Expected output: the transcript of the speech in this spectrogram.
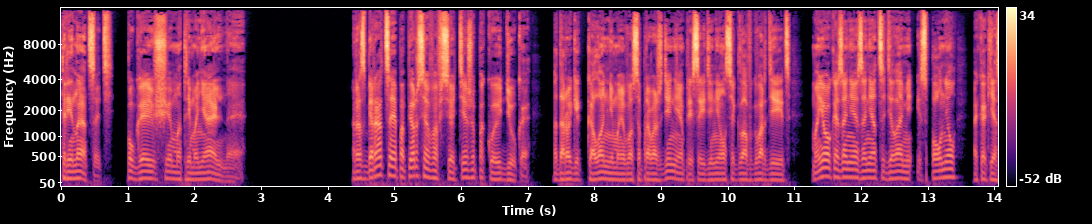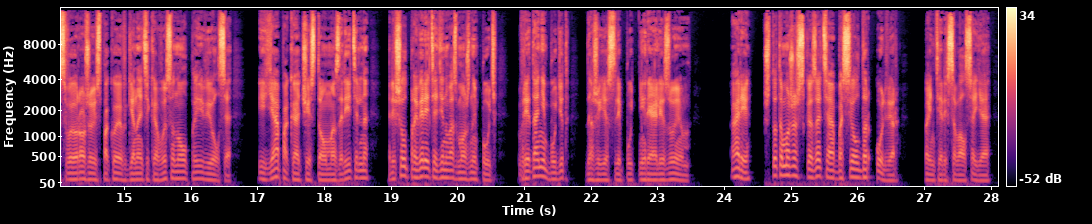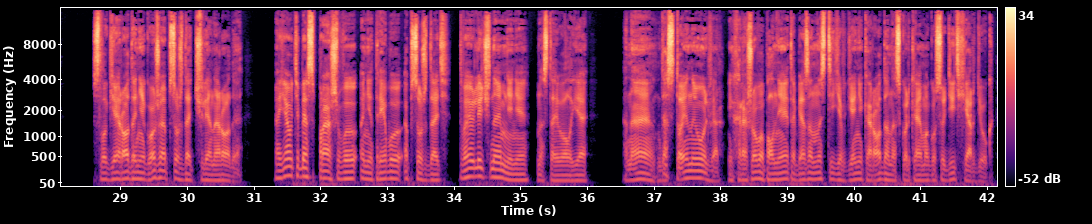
13. Пугающее матримониальное. Разбираться я попёрся во все те же покои Дюка. По дороге к колонне моего сопровождения присоединился главгвардеец. Мое указание заняться делами исполнил, а как я свою рожу из покоев генетика высунул, появился. И я, пока чисто умозрительно, решил проверить один возможный путь. Вреда не будет, даже если путь нереализуем. «Ари, что ты можешь сказать о Басилдер Ульвер?» — поинтересовался я. Слуге рода негоже обсуждать члена рода. А я у тебя спрашиваю, а не требую обсуждать. Твое личное мнение, настаивал я. Она достойный Ульвер и хорошо выполняет обязанности Евгеника рода, насколько я могу судить, Хердюк.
